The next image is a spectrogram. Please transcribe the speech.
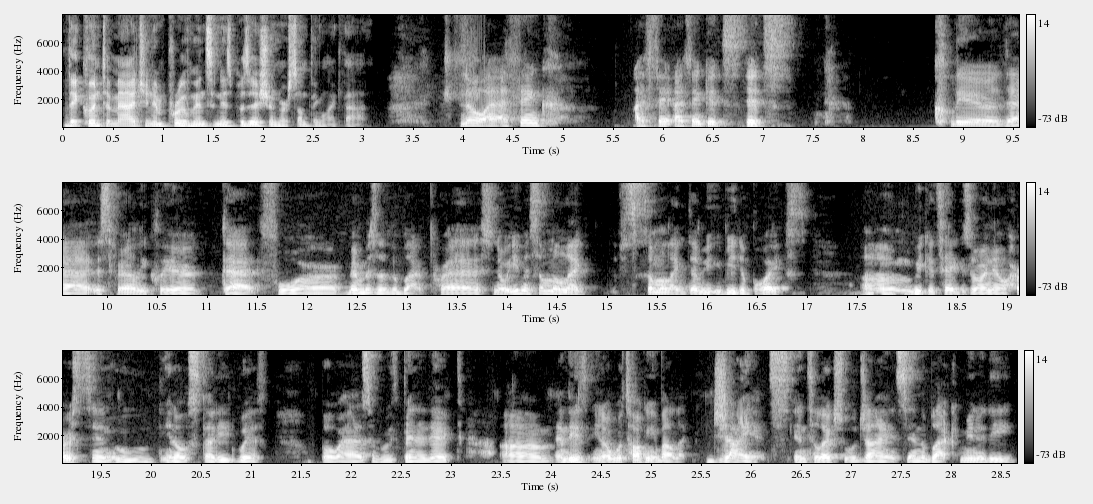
they couldn't imagine improvements in his position or something like that. No i, I think i think i think it's it's clear that it's fairly clear that for members of the black press you know even someone like someone like w.e.b du bois um, we could take Zora Neale Hurston, who you know studied with Boas and Ruth Benedict, um, and these you know we're talking about like giants, intellectual giants in the Black community.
